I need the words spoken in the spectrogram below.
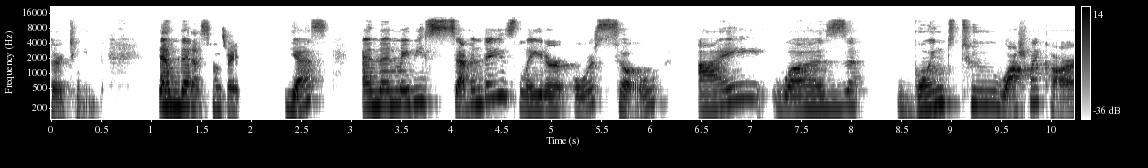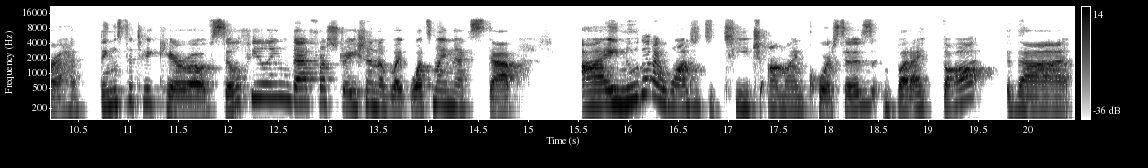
13th and then that sounds right. Yes. And then maybe seven days later or so, I was going to wash my car. I had things to take care of, still feeling that frustration of like, what's my next step? I knew that I wanted to teach online courses, but I thought that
